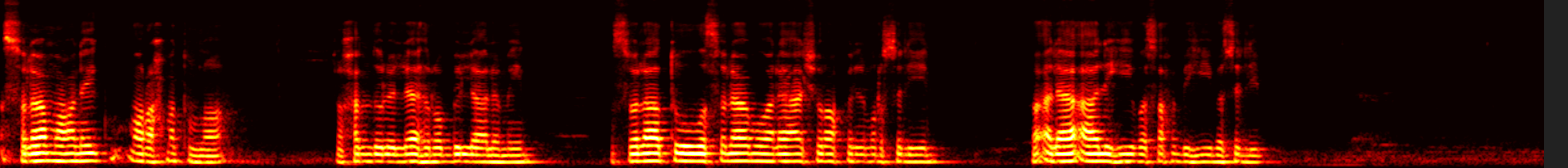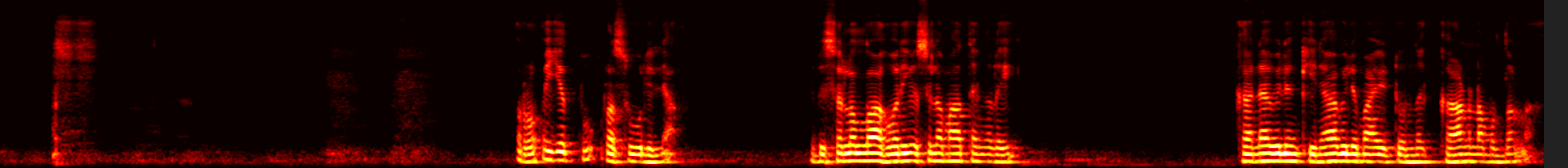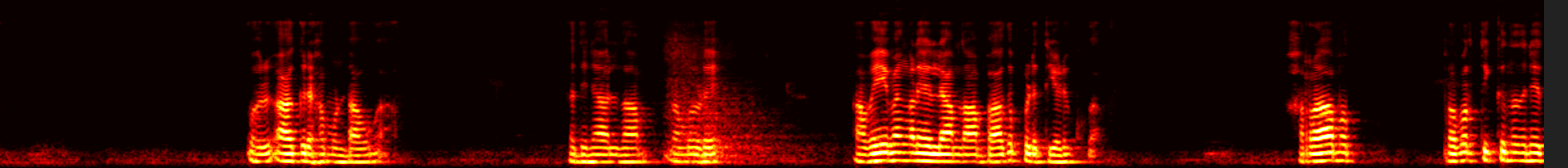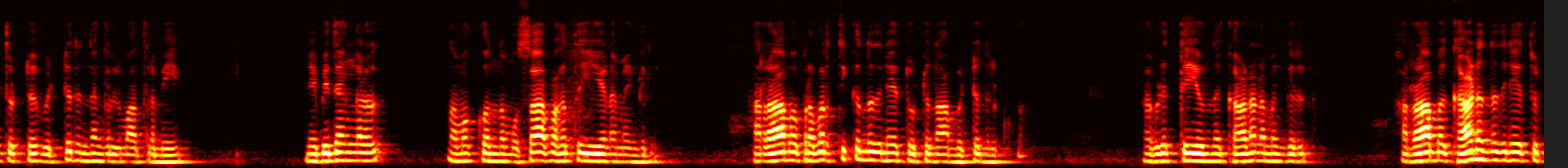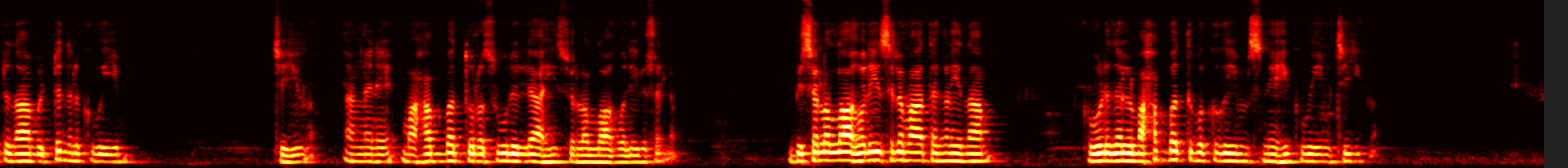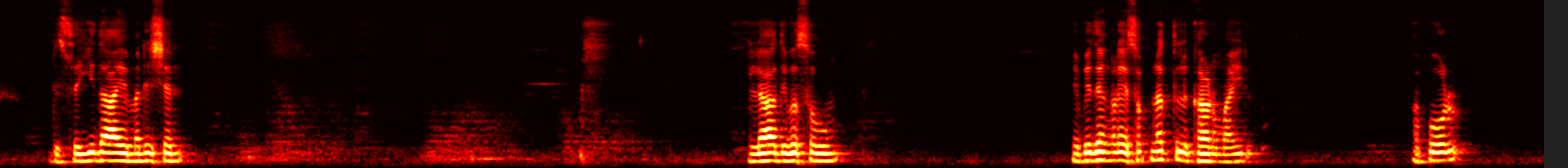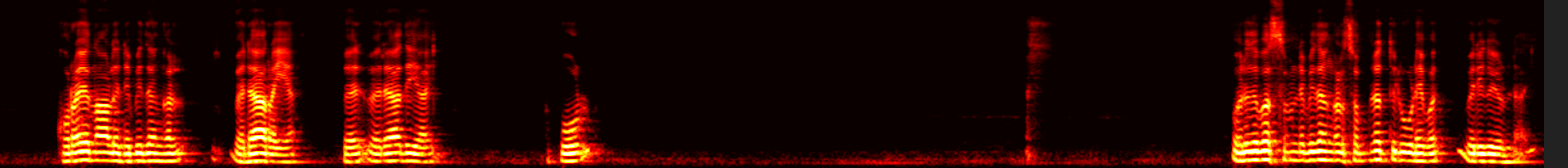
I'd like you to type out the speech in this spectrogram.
السلام عليكم ورحمة الله الحمد لله رب العالمين والصلاة والسلام على أشرف المرسلين وعلى آله وصحبه وسلم റൊയ്യത്തു റസൂലില്ല നബി സല്ലല്ലാഹു അലൈഹി വസല്ലമ തങ്ങളെ കനവിലും കിനാവിലുമായിട്ടൊന്ന് കാണണമെന്നുള്ള ഒരു ആഗ്രഹമുണ്ടാവുക. അതിനാൽ നാം നമ്മളുടെ അവയവങ്ങളെയെല്ലാം നാം പാകപ്പെടുത്തിയെടുക്കുക. ഹറാമ പ്രവർത്തിക്കുന്നതിനെ തൊട്ട് വിട്ടുനിന്നെങ്കിൽ മാത്രമേ നിബിതങ്ങൾ നമുക്കൊന്ന് മുസാഫഹത്ത് ചെയ്യണമെങ്കിൽ ഹറാമ് പ്രവർത്തിക്കുന്നതിനെ തൊട്ട് നാം വിട്ടു നിൽക്കുക അവിടുത്തെ ഒന്ന് കാണണമെങ്കിൽ ഹറാമ് കാണുന്നതിനെ തൊട്ട് നാം വിട്ടു നിൽക്കുകയും ചെയ്യുക അങ്ങനെ മഹബത്തു റസൂലുല്ലാഹി സല്ലാഹു അലൈഹി വസ്ലം നബി സല്ലാഹു അലൈഹി വസല്ലമ തങ്ങളെ നാം കൂടുതൽ മഹബത്ത് വെക്കുകയും സ്നേഹിക്കുകയും ചെയ്യുക. ഒരു സയ്യിദായ മനുഷ്യൻ എല്ലാ ദിവസവും നിബിതങ്ങളെ സ്വപ്നത്തിൽ കാണുമായിരുന്നു. അപ്പോൾ കുറേ നാൾ നിബിതങ്ങൾ വരാറയ വരാതെയായി. അപ്പോൾ ഒരു ദിവസം നിബിതങ്ങൾ സ്വപ്നത്തിലൂടെ വരികയുണ്ടായി.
